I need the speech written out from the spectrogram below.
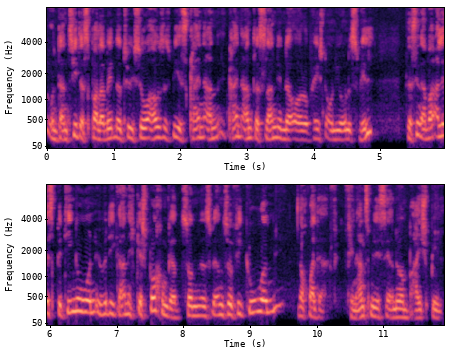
und dann sieht das Parlament natürlich so aus, wie es kein, kein anderes Land in der Europäischen Union es will. Das sind aber alles Bedingungen, über die gar nicht gesprochen wird, sondern es werden so Figuren Nochmal der Finanzminister nur ein Beispiel.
